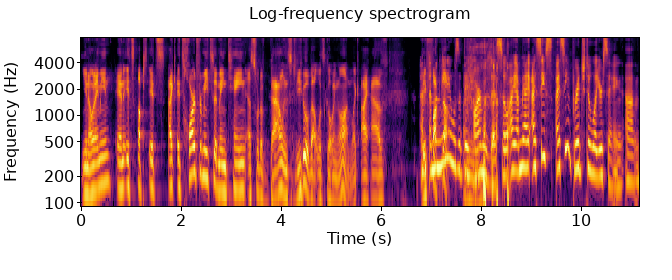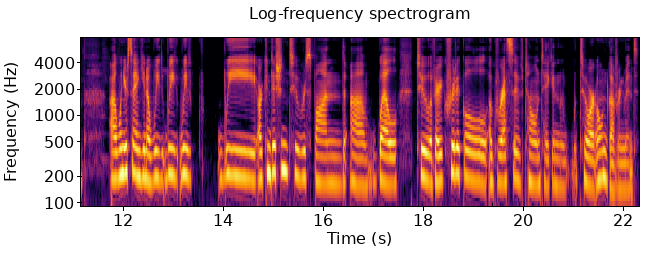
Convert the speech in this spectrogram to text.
You know what I mean? And it's up. It's like it's hard for me to maintain a sort of balanced view about what's going on. Like I have, they and, and the media up. was a big arm of this. So I, I mean, I, I see, I see a bridge to what you're saying. Um, uh, when you're saying, you know, we, we, we, we are conditioned to respond um, well to a very critical, aggressive tone taken to our own government.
